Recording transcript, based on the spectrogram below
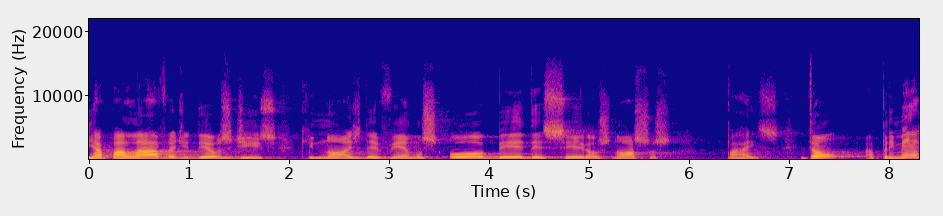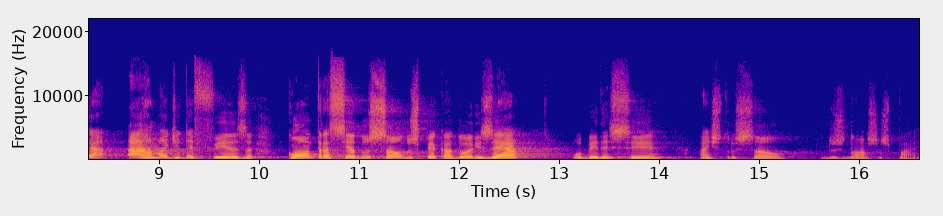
E a palavra de Deus diz que nós devemos obedecer aos nossos pais. Então, a primeira arma de defesa contra a sedução dos pecadores é obedecer à instrução dos nossos pais.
